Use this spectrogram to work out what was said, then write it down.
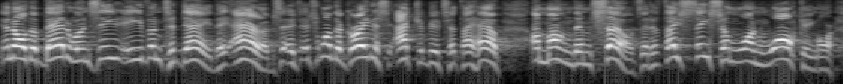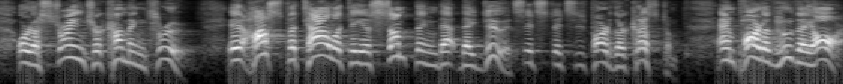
You know, the Bedouins, even today, the Arabs, it's one of the greatest attributes that they have among themselves that if they see someone walking or, or a stranger coming through, it, hospitality is something that they do, it's, it's, it's part of their custom and part of who they are.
